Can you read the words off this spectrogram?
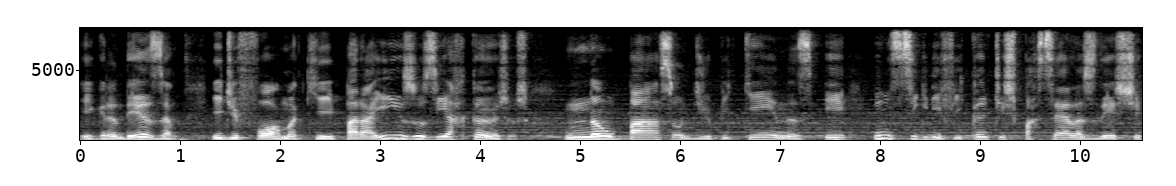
e grandeza, e de forma que paraísos e arcanjos não passam de pequenas e insignificantes parcelas deste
